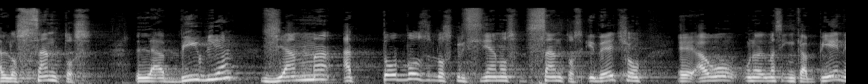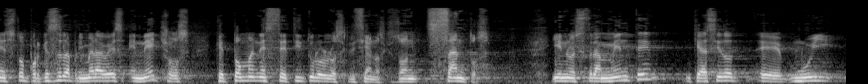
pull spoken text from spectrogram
a los santos. La Biblia llama a todos los cristianos santos. Y de hecho, eh, hago una vez más hincapié en esto porque esa es la primera vez en Hechos que toman este título los cristianos, que son santos. Y en nuestra mente, que ha sido eh, muy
